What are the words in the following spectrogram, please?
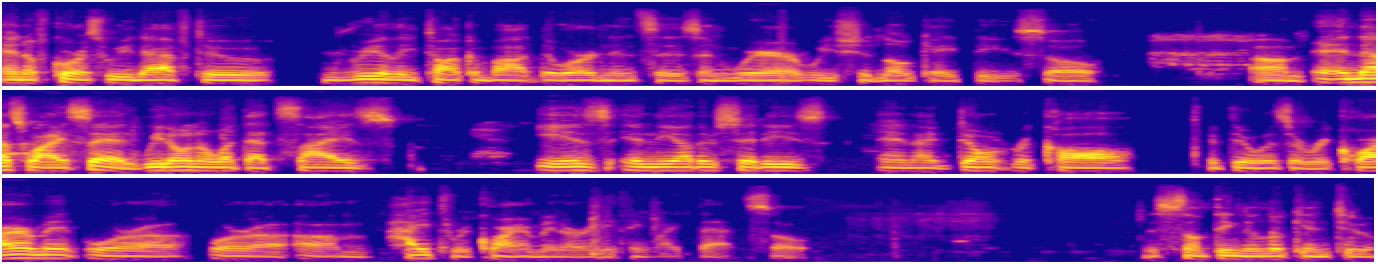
and of course, we'd have to really talk about the ordinances and where we should locate these. So, um, and that's why I said we don't know what that size is in the other cities, and I don't recall if there was a requirement or a or a um, height requirement or anything like that. So, it's something to look into.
